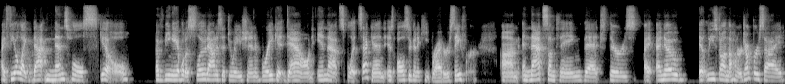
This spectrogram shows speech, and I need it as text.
I feel like that mental skill of being able to slow down a situation and break it down in that split second is also going to keep riders safer. Um, and that's something that there's, I, I know, at least on the hunter jumper side,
